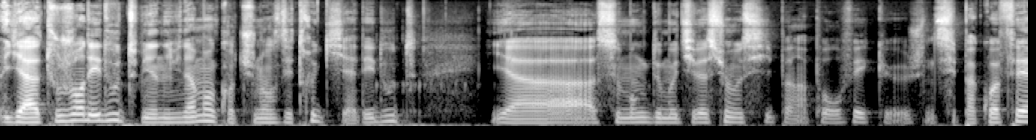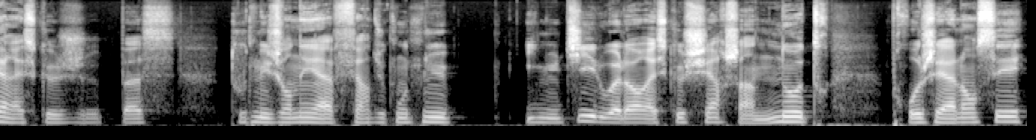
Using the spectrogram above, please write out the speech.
il y a toujours des doutes, bien évidemment, quand tu lances des trucs, il y a des doutes. Il y a ce manque de motivation aussi par rapport au fait que je ne sais pas quoi faire. Est-ce que je passe toutes mes journées à faire du contenu inutile ou alors est-ce que je cherche un autre projet à lancer?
